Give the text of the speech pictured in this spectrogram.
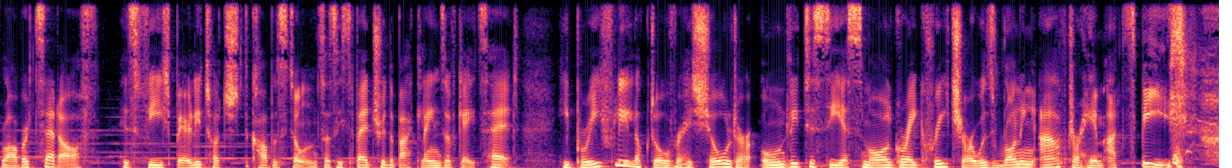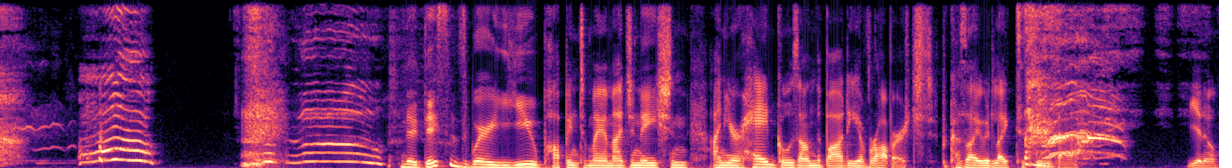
Robert set off. His feet barely touched the cobblestones as he sped through the back lanes of Gateshead. He briefly looked over his shoulder only to see a small grey creature was running after him at speed. Now, this is where you pop into my imagination and your head goes on the body of Robert because I would like to see that. you know.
